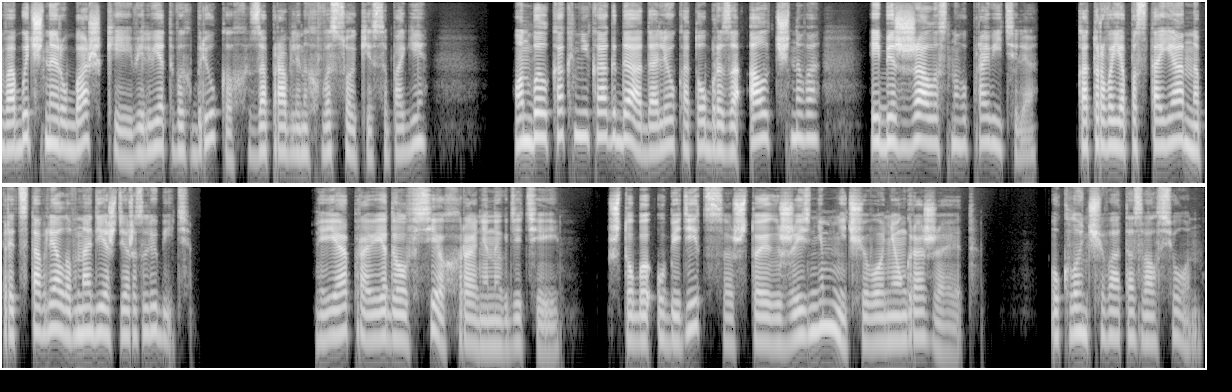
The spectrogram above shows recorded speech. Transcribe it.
В обычной рубашке и вельветовых брюках, заправленных в высокие сапоги, он был как никогда далек от образа алчного и безжалостного правителя, которого я постоянно представляла в надежде разлюбить. Я проведал всех раненых детей, чтобы убедиться, что их жизням ничего не угрожает. Уклончиво отозвался он.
